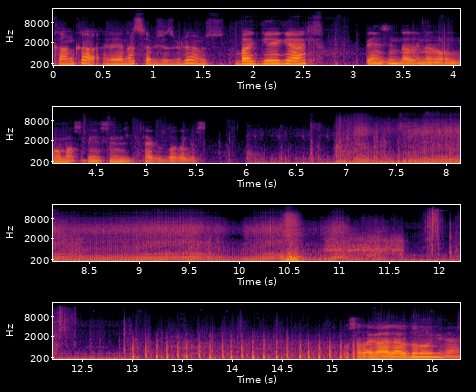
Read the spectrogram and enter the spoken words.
Kanka e, nasıl yapacağız biliyor musun? Buggy'e gel. Benzin de alayım oğlum olmaz. Bensininiz biter yolda kalırsın. Salak hala oradan oynuyor ha.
